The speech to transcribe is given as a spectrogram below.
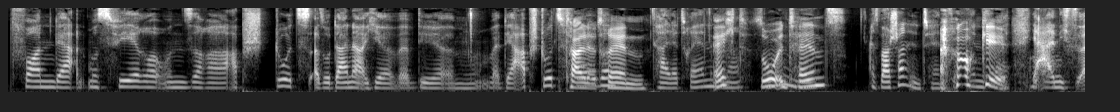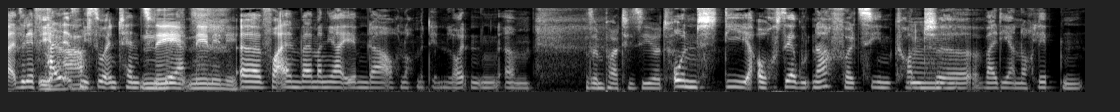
von der Atmosphäre unserer Absturz, also deiner hier, äh, die, ähm, der Absturz. Teil der Tränen. Teil der Tränen. Echt? Genau. So mhm. intens? Es war schon intens. okay. Ja, nicht so, also der Fall ja. ist nicht so intens nee, wie der. Nee, nee, nee. Äh, vor allem, weil man ja eben da auch noch mit den Leuten ähm, sympathisiert. Und die auch sehr gut nachvollziehen konnte, mhm. weil die ja noch lebten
